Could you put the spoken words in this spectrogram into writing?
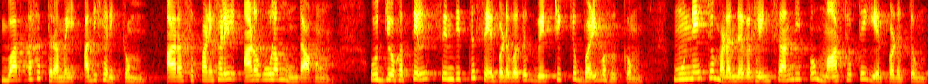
வர்த்தக திறமை அதிகரிக்கும். அரசு பணிகளில் அனுகூலம் உண்டாகும். உத்தியோகத்தில் சிந்தித்து செயல்படுவது வெற்றிக்கு வழிவகுக்கும். முன்னேற்றம் அடைந்தவர்களின் சந்திப்பு மாற்றத்தை ஏற்படுத்தும்.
